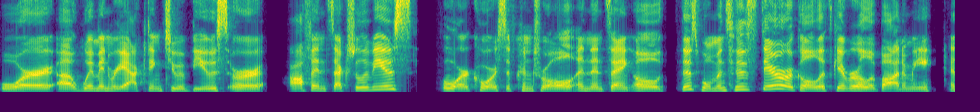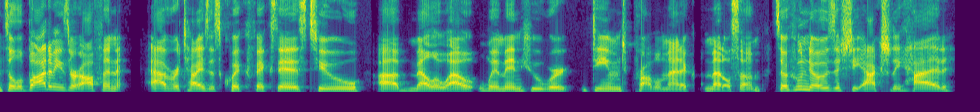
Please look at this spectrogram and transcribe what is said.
or uh, women reacting to abuse or often sexual abuse or coercive control and then saying, oh, this woman's hysterical. Let's give her a lobotomy. And so lobotomies are often advertised as quick fixes to uh, mellow out women who were deemed problematic, meddlesome. So who knows if she actually had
